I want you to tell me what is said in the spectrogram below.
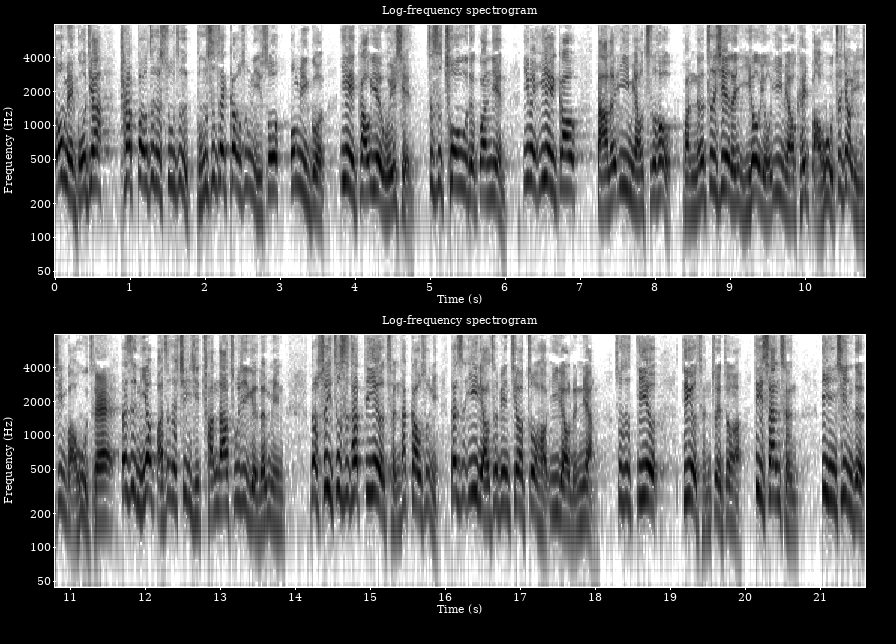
欧美国家他报这个数字，不是在告诉你说欧米伽越高越危险，这是错误的观念。因为越高打了疫苗之后，反而这些人以后有疫苗可以保护，这叫隐性保护者。对。但是你要把这个信息传达出去给人民，那所以这是他第二层，他告诉你。但是医疗这边就要做好医疗能量，这是第二第二层最重要。第三层硬性的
